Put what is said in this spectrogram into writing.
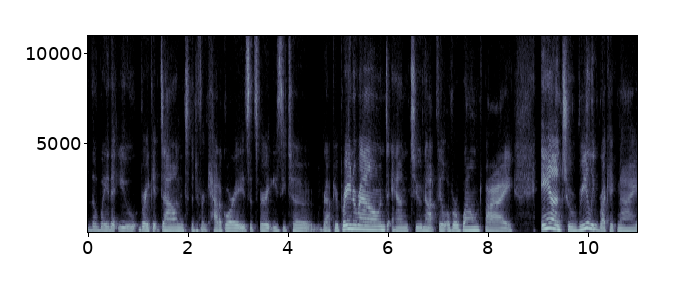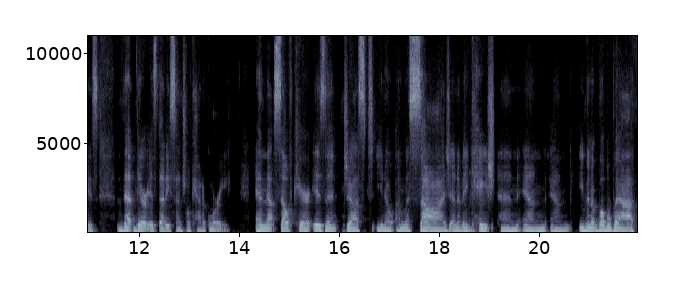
the way that you break it down into the different categories. It's very easy to wrap your brain around and to not feel overwhelmed by, and to really recognize that there is that essential category and that self-care isn't just you know a massage and a mm-hmm. vacation mm-hmm. and and even a bubble bath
